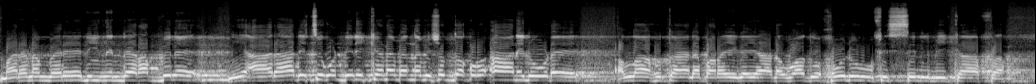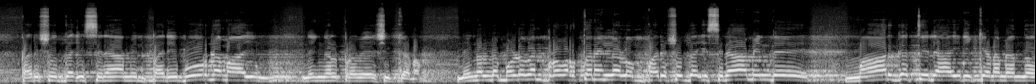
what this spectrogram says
മരണം വരെ നീ നിന്റെ റബ്ബിനെ നീ ആരാധിച്ചു കൊണ്ടിരിക്കണമെന്ന് വിശുദ്ധ ഖുർആാനിലൂടെ അള്ളാഹു താല പറയുകയാണ്. പരിശുദ്ധ ഇസ്ലാമിൽ പരിപൂർണമായും നിങ്ങൾ പ്രവേശിക്കണം നിങ്ങളുടെ മുഴുവൻ പ്രവർത്തനങ്ങളും പരിശുദ്ധ ഇസ്ലാമിന്റെ മാർഗത്തിലായിരിക്കണമെന്ന്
